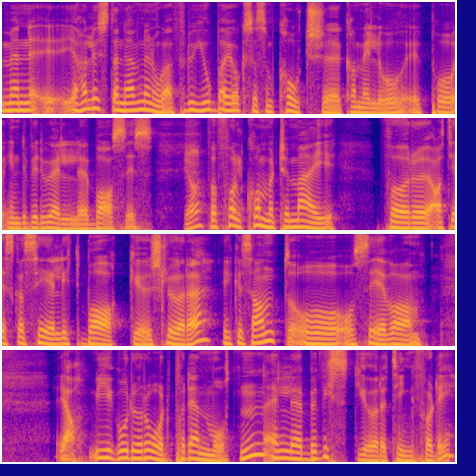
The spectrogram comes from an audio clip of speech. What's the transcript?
Men eh, jeg har lyst til å nevne noe. For du jobber jo også som coach, eh, Camillo, eh, på individuell eh, basis. Ja. For folk kommer til meg for eh, at jeg skal se litt bak eh, sløret, ikke sant? Og, og se hva Ja, gi gode råd på den måten, eller bevisstgjøre ting for dem.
